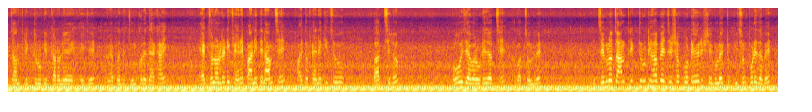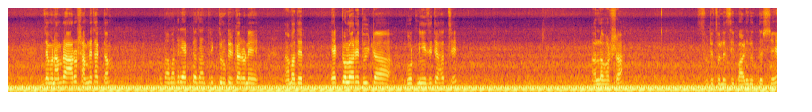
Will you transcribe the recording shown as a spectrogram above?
যান্ত্রিক ত্রুটির কারণে এই যে আমি আপনাদের জুম করে দেখাই। একজন অলরেডি ফ্যানে পানিতে নামছে, হয়তো ফ্যানে কিছু বাদ ছিল ওই যে আবার উঠে যাচ্ছে, আবার চলবে। যেগুলো যান্ত্রিক ত্রুটি হবে, যেসব বোটের সেগুলো একটু পিছন পড়ে যাবে। যেমন আমরা আরও সামনে থাকতাম। কিন্তু আমাদের একটা যান্ত্রিক ত্রুটির কারণে আমাদের এক ট্রলারে দুইটা বোট নিয়ে যেতে হচ্ছে। আল্লাহ ভরসা। ছুটে চলেছি বাড়ির উদ্দেশ্যে।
